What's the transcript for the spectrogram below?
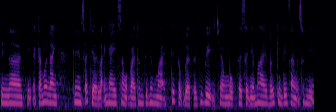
Xin à, à, cảm ơn anh. Kim Nhung sẽ trở lại ngay sau một vài thông tin thương mại tiếp tục gửi tới quý vị trong một thời sự ngày mai với kinh tế gia Nguyễn Xuân Nghĩa.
